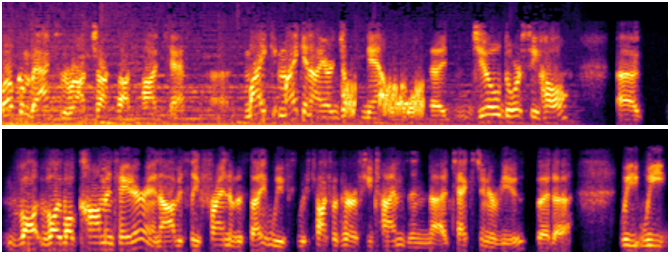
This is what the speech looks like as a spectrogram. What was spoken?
Welcome back to the Rock Chalk Talk podcast. Uh, Mike, Mike and I are joined now. Uh, Jill Dorsey Hall, uh, vo- volleyball commentator and obviously friend of the site. We've we've talked with her a few times in uh, text interviews, but uh, we we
